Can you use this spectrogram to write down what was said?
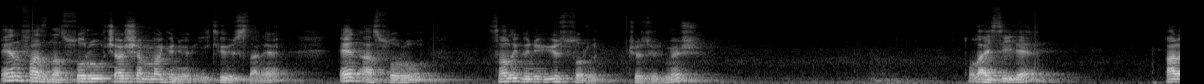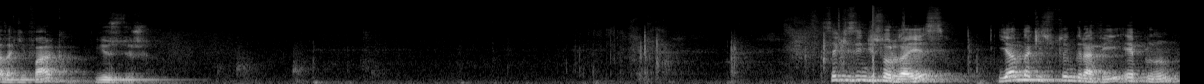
En fazla soru çarşamba günü 200 tane. En az soru salı günü 100 soru çözülmüş. Dolayısıyla aradaki fark 100'dür. Sekizinci sorudayız. Yandaki sütun grafiği Ebru'nun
